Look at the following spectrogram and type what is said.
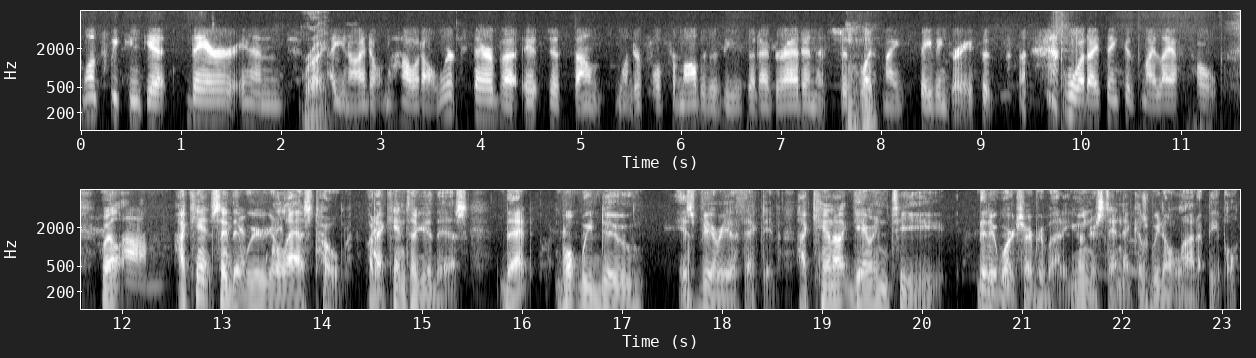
once we can get there and, right. you know, I don't know how it all works there, but it just sounds wonderful from all the reviews that I've read, and it's just mm-hmm. like my saving grace. It's what I think is my last hope. Well, um, I can't say I that just, we're your last hope, but I can tell you this: that what we do is very effective. I cannot guarantee that it works for everybody. You understand that because we don't lie to people.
